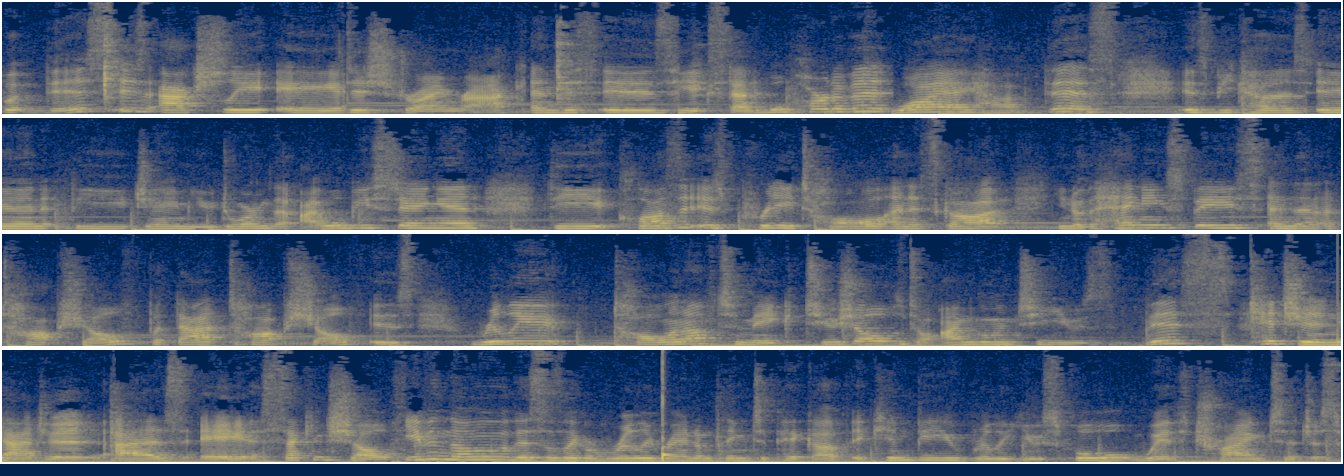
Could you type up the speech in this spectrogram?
but this is actually a dish drying rack, and this is the extendable part of it. Why I have this is because in the JMU dorm that I will be staying in, the closet is pretty tall and it's got, you know, the hanging space and then a top shelf, but that top shelf is really tall enough to make two shelves, so I'm going to use this kitchen gadget as a second shelf. Even though this is like a really random thing to pick up, it can be really useful with trying to just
